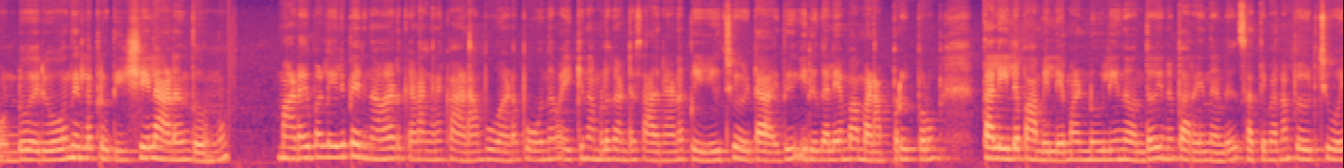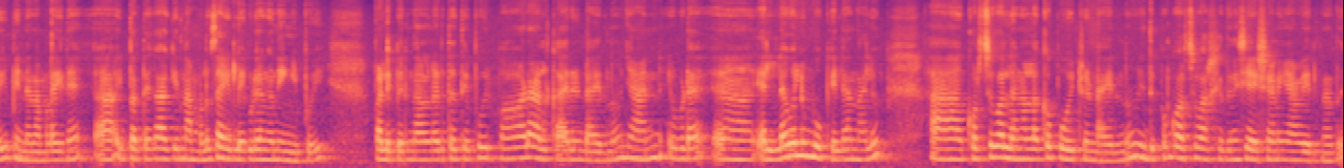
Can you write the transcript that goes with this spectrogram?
കൊണ്ടുവരുമോ എന്നുള്ള പ്രതീക്ഷയിലാണെന്ന് തോന്നുന്നു. മാടകപ്പള്ളിയിൽ പെരുന്നാൾ എടുക്കണം അങ്ങനെ കാണാൻ പോവാണ്. പോകുന്ന വഴിക്ക് നമ്മൾ കണ്ട സാധനമാണ് പേടിച്ചു പോയിട്ട്. ഇത് ഇരുതലയും പാമ്പാണ്. അപ്പുറം ഇപ്പുറം തലയിലെ പാമ്പില്ലേ മണ്ണൂലി എന്ന് എന്തോ ഇതിന് പറയുന്നുണ്ട്. സത്യം പറഞ്ഞാൽ പേടിച്ചു പോയി. പിന്നെ നമ്മളതിനെ ഇപ്പുറത്തേക്കാക്കി ഇപ്പുറത്തേക്ക് നമ്മൾ സൈഡിലേക്ക് അങ്ങ് നീങ്ങിപ്പോയി. പള്ളിപ്പെരുന്നാളിന്റെ അടുത്ത് എത്തിയപ്പോൾ ഒരുപാട് ആൾക്കാരുണ്ടായിരുന്നു. ഞാൻ ഇവിടെ എല്ലാ കൊല്ലം പോക്കില്ല. എന്നാലും കുറച്ച് കൊല്ലങ്ങളിലൊക്കെ പോയിട്ടുണ്ടായിരുന്നു. ഇതിപ്പം കുറച്ച് വർഷത്തിന് ശേഷമാണ് ഞാൻ വരുന്നത്.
